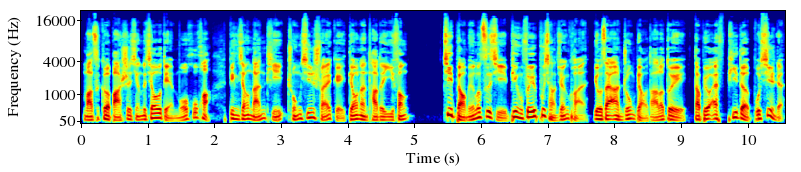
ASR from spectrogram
马斯克把事情的焦点模糊化，并将难题重新甩给刁难他的一方，既表明了自己并非不想捐款，又在暗中表达了对 WFP 的不信任。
